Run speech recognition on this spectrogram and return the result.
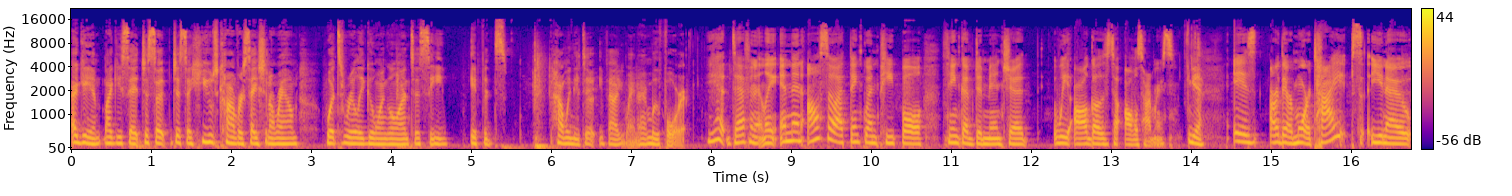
again like you said just a just a huge conversation around what's really going on to see if it's how we need to evaluate her and move forward. Yeah, definitely. And then also, I think when people think of dementia, we all goes to Alzheimer's. yeah Is are there more types? You know,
